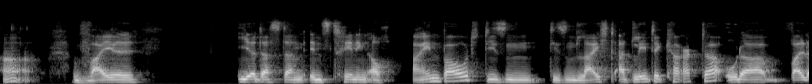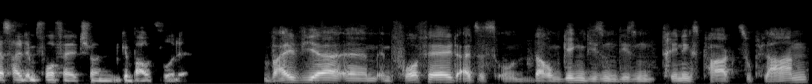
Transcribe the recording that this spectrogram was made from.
Aha, weil ihr das dann ins Training auch einbaut, diesen, diesen Leichtathletik-Charakter, oder weil das halt im Vorfeld schon gebaut wurde? Weil wir ähm, im Vorfeld, als es darum ging, diesen, diesen Trainingspark zu planen,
